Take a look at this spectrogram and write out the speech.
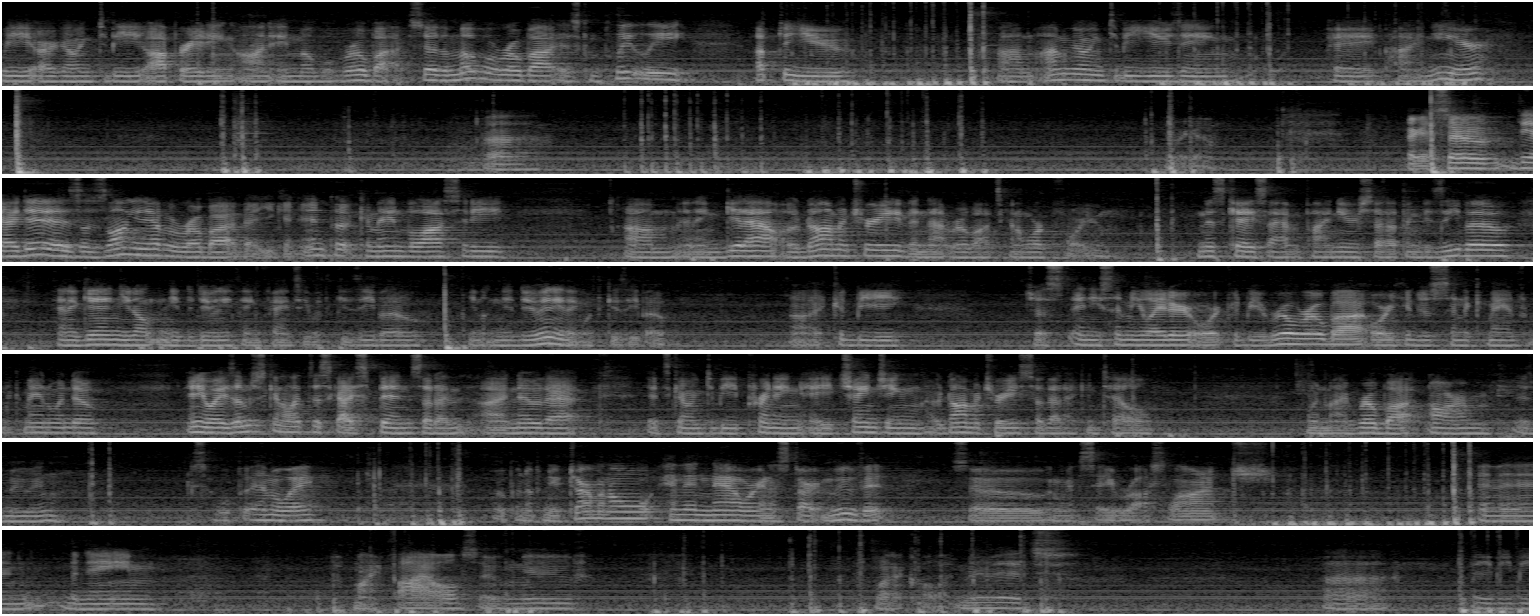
we are going to be operating on a mobile robot. So the mobile robot is completely up to you. Um, I'm going to be using a Pioneer. There we go. Okay, so the idea is as long as you have a robot that you can input command velocity um, and then get out odometry, then that robot's going to work for you. In this case, I have a Pioneer set up in Gazebo, and again, you don't need to do anything fancy with Gazebo. You don't need to do anything with Gazebo. Uh, it could be just any simulator, or it could be a real robot, or you can just send a command from the command window. Anyways, I'm just going to let this guy spin so that I, I know that it's going to be printing a changing odometry so that I can tell when my robot arm is moving. So we'll put him away. Open up a new terminal, and then now we're going to start move it. So I'm going to say ROS launch, and then the name my file. So move, what I call it, move it. Uh, ABB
